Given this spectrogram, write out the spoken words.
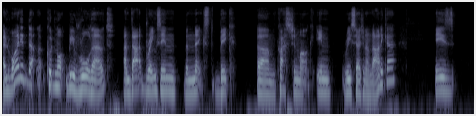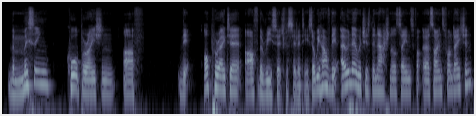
And why did that could not be ruled out? And that brings in the next big um, question mark in research in Antarctica is the missing cooperation of the operator of the research facility. So we have the owner, which is the National Science, uh, Science Foundation,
